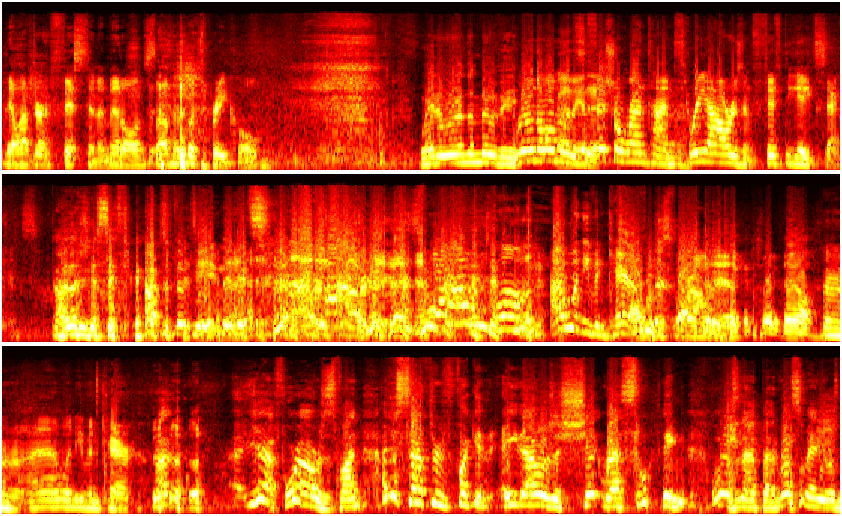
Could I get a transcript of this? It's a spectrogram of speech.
they'll have their fist in the middle and stuff. It looks pretty cool. Way to ruin the movie. Ruin the whole movie. That's it. Official runtime three hours and fifty eight seconds. Oh, I was going to say three hours and 58 58 minutes. It's four hours long. I wouldn't even care. I would just four buy the hours. tickets right now. Uh, I wouldn't even care. Yeah, four hours is fine. I just sat through fucking eight hours of shit wrestling. What wasn't that bad? WrestleMania wasn't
